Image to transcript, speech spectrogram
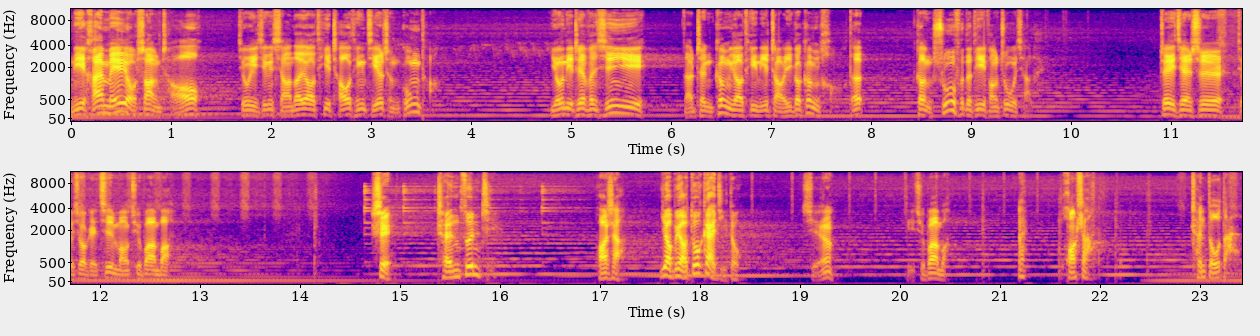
你还没有上朝，就已经想到要替朝廷节省公堂。有你这份心意，那朕更要替你找一个更好的、更舒服的地方住下来。这件事就交给晋王去办吧。是，臣遵旨。皇上，要不要多盖几栋？行，你去办吧。哎，皇上，臣斗胆，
